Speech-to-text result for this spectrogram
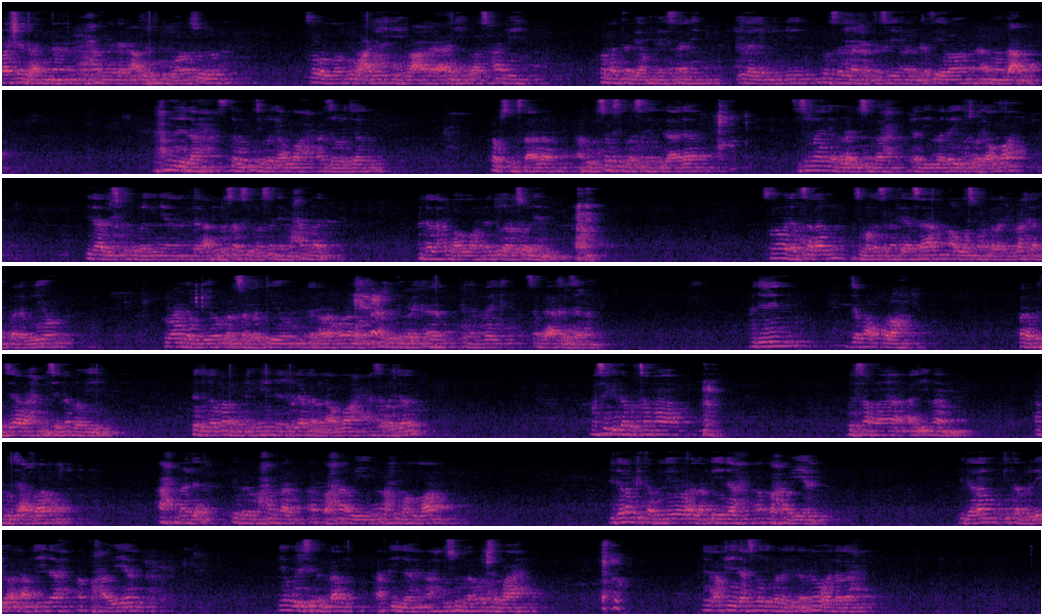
وأشهد أن محمدا عبده ورسوله صلى الله عليه وعلى آله وأصحابه ومن تبعهم بإحسان إلى يوم الدين وسلم تسليما كثيرا أما بعد Alhamdulillah segala puji bagi Allah Azza wa Jalla Rabb semesta alam Aku bersaksi bahasanya tidak ada Sesembahan yang berada disembah dan diibadai kecuali Allah Tidak ada sekutu baginya Dan aku bersaksi bahasanya Muhammad Adalah hamba Allah dan juga Rasulnya Salawat dan salam Semoga senantiasa Allah SWT limpahkan kepada beliau keluarga beliau, para sahabat beliau dan orang-orang yang mengikuti mereka dengan baik sampai akhir zaman. Hadirin jamaah umrah, para penjara Masjid Nabawi dan juga para mukimin yang dimuliakan oleh Allah Azza wa Jal. Masih kita bersama bersama Al-Imam Abu Ja'far Ahmad Ibn Muhammad At-Tahawi rahimahullah. Di dalam kitab beliau Al-Aqidah At-Tahawiyah. Di dalam kitab beliau Al-Aqidah At-Tahawiyah yang berisi tentang akidah Ahlu Sunnah wal Jamaah. Dan akidah sebagaimana kita tahu adalah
